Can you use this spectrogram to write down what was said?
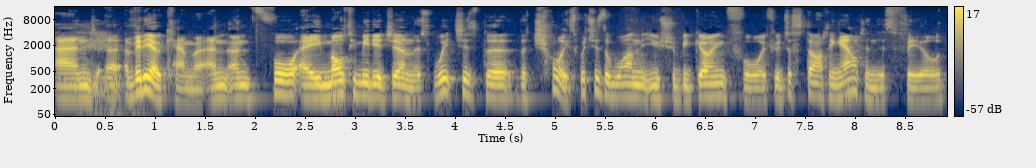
and a video camera. And, and for a multimedia journalist, which is the, the choice? Which is the one that you should be going for if you're just starting out in this field,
